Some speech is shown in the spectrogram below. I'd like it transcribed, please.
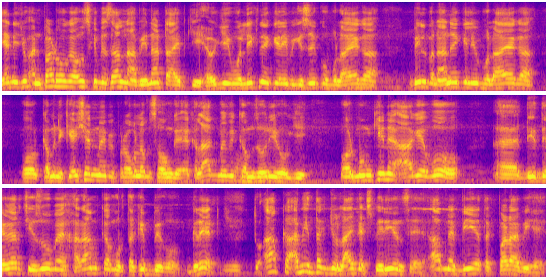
यानी जो अनपढ़ होगा उसकी मिसाल नाबीना टाइप की होगी वो लिखने के लिए भी किसी को बुलाएगा बिल बनाने के लिए भी बुलाएगा और कम्युनिकेशन में भी प्रॉब्लम्स होंगे अखलाक में भी कमज़ोरी होगी। और मुमकिन है आगे वो दीगर चीज़ों में हराम का मरतकब भी हो। ग्रेट तो आपका अभी तक जो लाइफ एक्सपीरियंस है आपने बीए तक पढ़ा भी है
